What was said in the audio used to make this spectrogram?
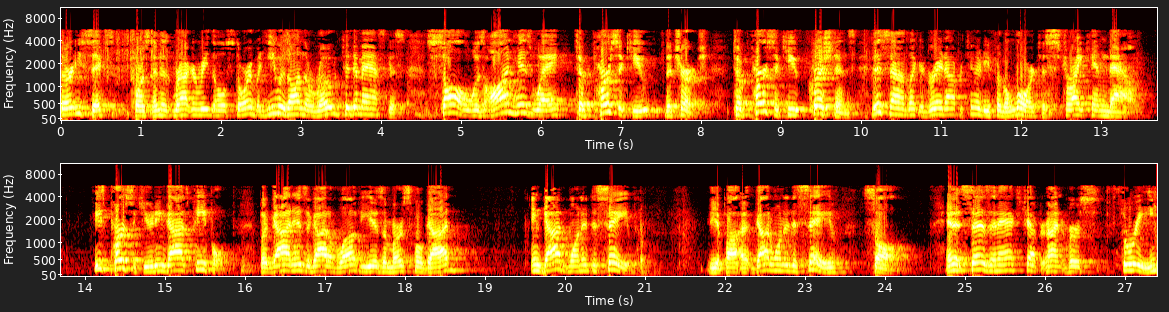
36. Of course, we're not going to read the whole story, but he was on the road to Damascus. Saul was on his way to persecute the church, to persecute Christians. This sounds like a great opportunity for the Lord to strike him down. He's persecuting God's people. But God is a God of love. He is a merciful God. And God wanted to save. The, uh, God wanted to save Saul. And it says in Acts chapter 9 verse 3,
